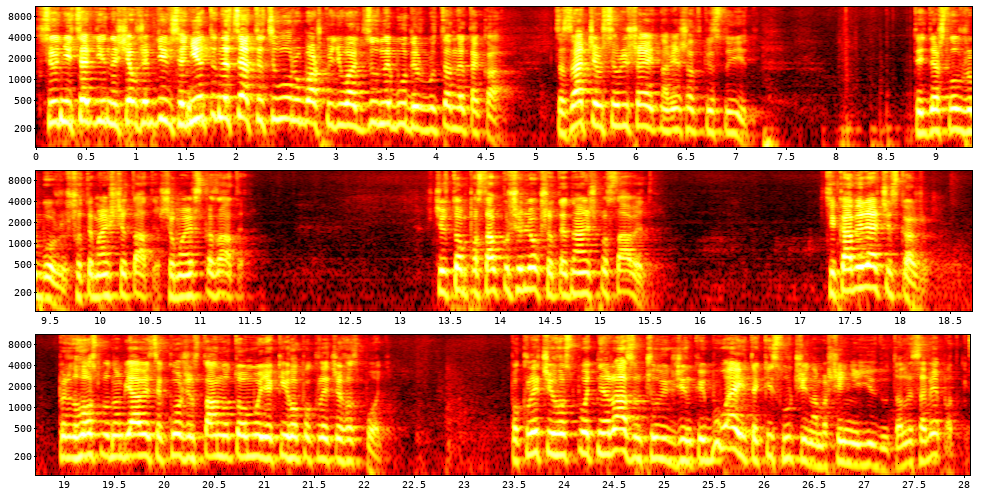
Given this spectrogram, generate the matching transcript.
Сьогодні ця вдінеш, я вже вдівся. Ні, ти не це, ти цю рубашку дівати, цю не будеш, бо це не така. Це зачем все рішають, на вішатки стоїть. Ти йдеш службу Божу. Що ти маєш читати? Що маєш сказати? Чи в тому постав кошельок, що ти знаєш поставити? Цікаві речі скажу. Перед Господом явиться кожен стан у тому, який його покличе Господь. Покличе Господь не разом чоловік з жінкою. Бувають такі случаї на машині їдуть, але це випадки.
